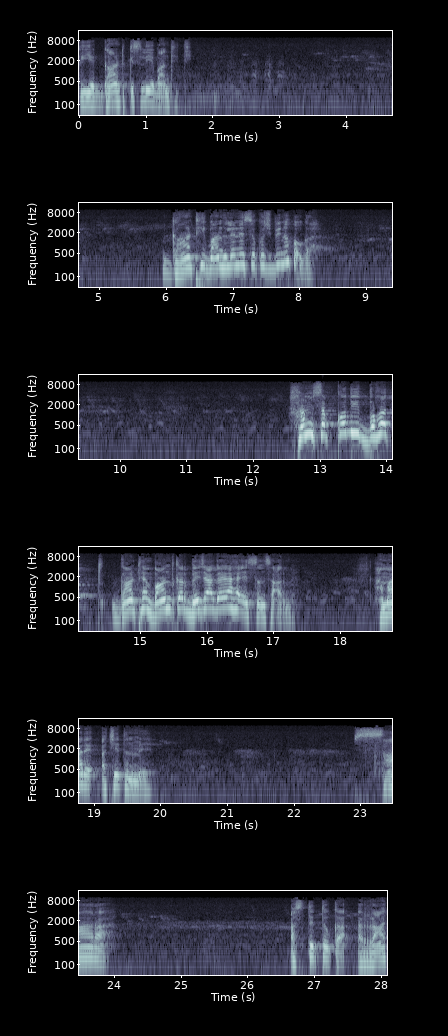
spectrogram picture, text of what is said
कि ये गांठ किस लिए बांधी थी? गांठ ही बाँध लेने से कुछ भी ना होगा। हम सबको भी बहुत गांठें बांधकर भेजा गया है इस संसार में। हमारे अचेतन में सारा अस्तित्व का राज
